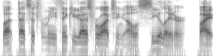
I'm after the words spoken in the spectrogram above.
But that's it for me. Thank you guys for watching. I will see you later. Bye.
